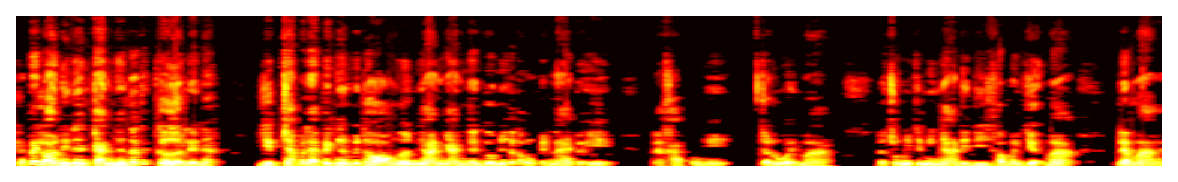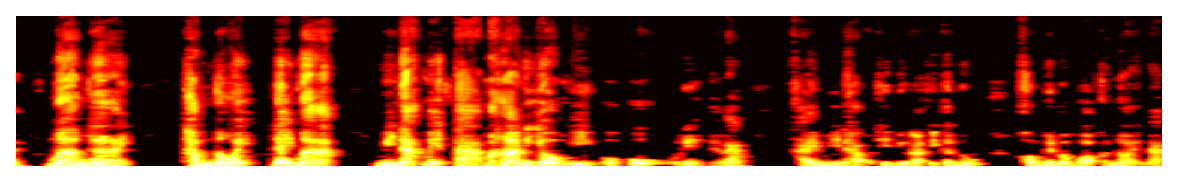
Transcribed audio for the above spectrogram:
แล้วไปรอในเดือนการเงินตั้งแต่เกิดเลยนะหยิบจับอะไรเป็นเงินเป็นทองเงินงานงานเงินดวงนี้ก็ต้องเป็นนายตัวเองนะครับ ตรงนี้ จะรวยมาก แล้วช่วงนี้จะมีงานดีๆเข้ามาเยอะมาก แล้วมามาง่ายทำน้อยได้มาก มีนะเมตตามหานิยมอีก โอ้โหนี่เห็นไหมใครมีดาวอาทิตย์อยู่ราศีธนูคอมเมนต์มาบอกกันหน่อยนะ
